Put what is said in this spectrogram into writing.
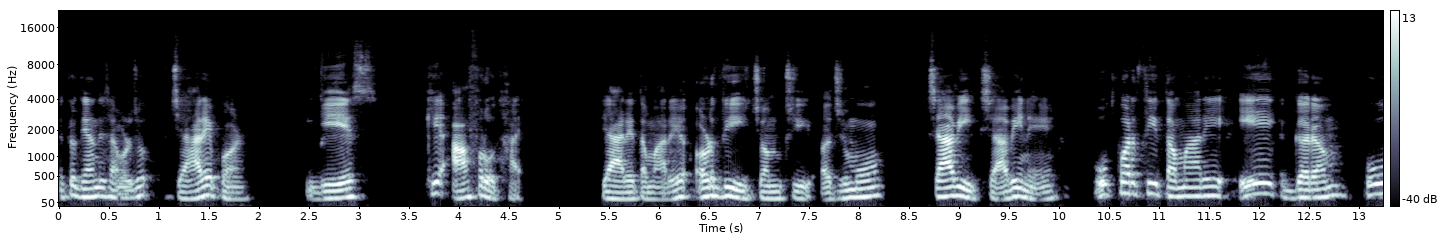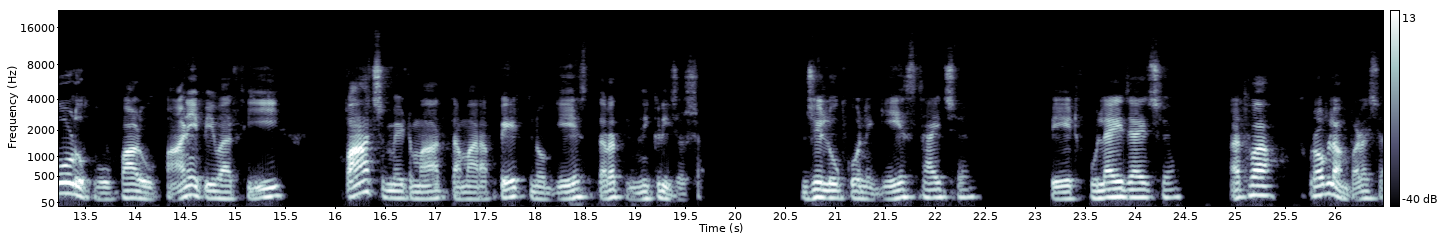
મિત્રો ધ્યાનથી સાંભળજો જ્યારે પણ ગેસ કે આફરો થાય, ત્યારે તમારે અડધી ચમચી અજમો ચાવી ચાવીને ઉપરથી તમારે એક ગરમ થોડું હુંફાળું પાણી પીવાથી પાંચ મિનિટમાં તમારા પેટનો ગેસ તરત નીકળી જશે. જે લોકોને ગેસ થાય છે, પેટ ફૂલાઈ જાય છે અથવા પ્રોબ્લેમ પડે છે.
